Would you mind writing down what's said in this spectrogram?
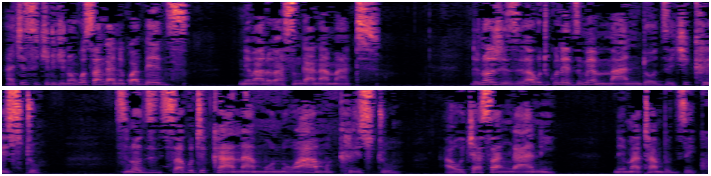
hachisi chinhu chinongosanganikwa bedzi nevanhu vasinganamati. Ndinozviziva kuti kune dzimwe mhando dzechikristu dzinodzidzisa kuti kana munhu waamukristu hauchasangani nematambudziko.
